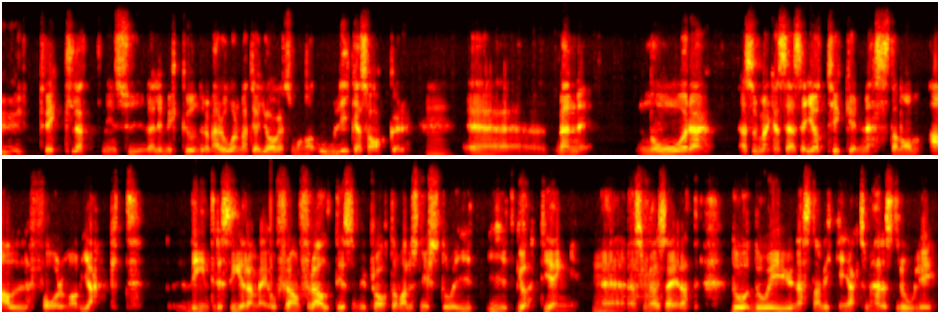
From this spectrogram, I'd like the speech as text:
utvecklat min syn väldigt mycket under de här åren att jag har jagat så många olika saker. Mm. Eh, men några, alltså man kan säga så här, jag tycker nästan om all form av jakt. Det intresserar mig och framförallt det som vi pratade om alldeles nyss då i, i ett gött gäng. Mm. Eh, som jag säger att då, då är ju nästan vilken jakt som helst rolig,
